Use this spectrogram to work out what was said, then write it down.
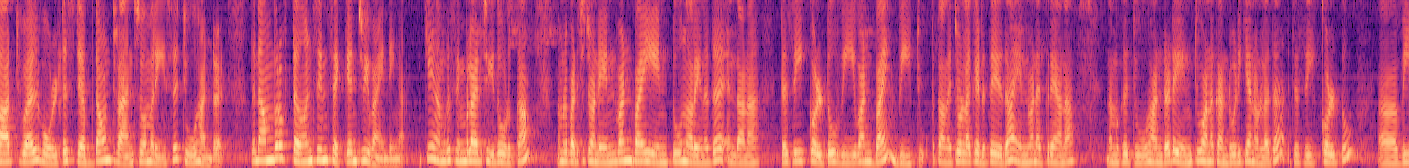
bar twelve volt step down transformer is two hundred the number of turns in secondary winding okay നമുക്ക് സിമ്പിളായിട്ട് ചെയ്ത് കൊടുക്കാം. നമ്മൾ പഠിച്ചിട്ടുണ്ട് N one by N two എന്ന് പറയുന്നത് എന്താണ്? It equal to V one by V two ഇപ്പോൾ തന്നിട്ടുള്ളതൊക്കെ എടുത്ത് എഴുതാം. എൻ വൺ എത്രയാണ്? നമുക്ക് ടു ഹൺഡ്രഡ് എൻ ടു ആണ് കണ്ടുപിടിക്കാനുള്ളത്. It is equal to V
